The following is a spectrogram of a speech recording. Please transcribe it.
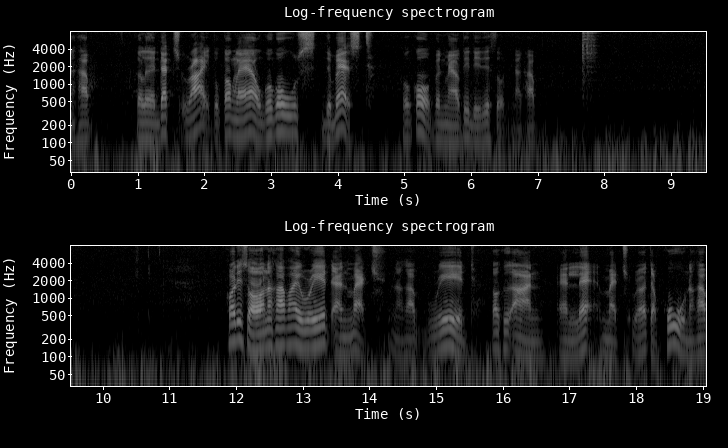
นะครับ ก็เลย that's right ถูกต้องแล้ว Gogo's the best โกโก้เป็นแมวที่ดีที่สุดนะครับ ข้อที่สองนะครับให้ read and match นะครับ read ก็คืออ่าน and และ match แปลว่าจับคู่นะครับ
